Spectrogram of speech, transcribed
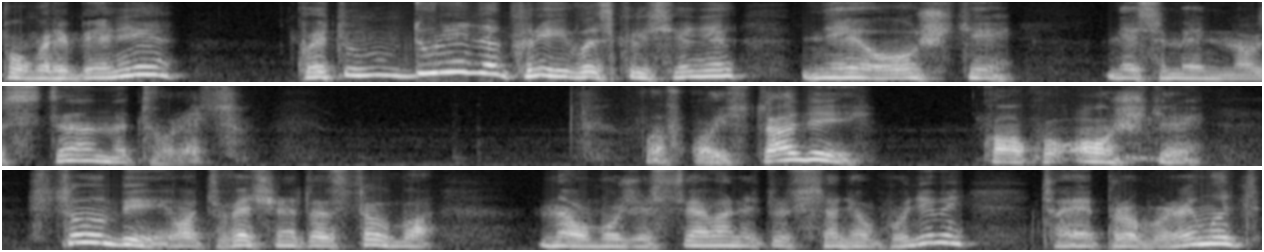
погребение, което дори да крие възкресение, не е още несменността на Твореца. В кой стадий, колко още стълби от вечната стълба на обожествяването са необходими, това е проблемът,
